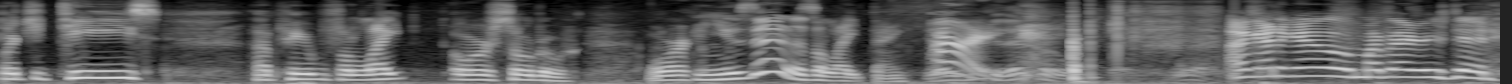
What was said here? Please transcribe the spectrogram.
bunch of T's up here for light or soda. Or I can use that as a light thing. Yeah, All you right, do that for a long time. I gotta go. My battery's dead.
